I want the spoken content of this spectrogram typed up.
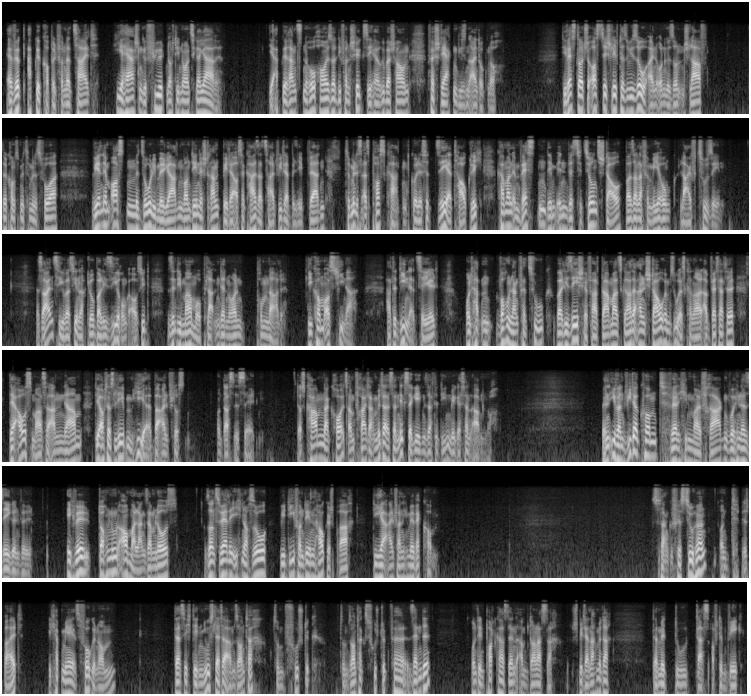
Er wirkt abgekoppelt von der Zeit, hier herrschen gefühlt noch die 90er Jahre. Die abgeranzten Hochhäuser, die von Schilksee herüberschauen, verstärken diesen Eindruck noch. Die westdeutsche Ostsee schläft ja sowieso einen ungesunden Schlaf, so kommt es mir zumindest vor, während im Osten mit Soli-Milliarden mondäne Strandbäder aus der Kaiserzeit wiederbelebt werden, zumindest als Postkartenkulisse sehr tauglich, kann man im Westen dem Investitionsstau bei seiner Vermehrung live zusehen. Das Einzige, was hier nach Globalisierung aussieht, sind die Marmorplatten der neuen Promenade. Die kommen aus China, hatte Dean erzählt, und hatten wochenlang Verzug, weil die Seeschifffahrt damals gerade einen Stau im Suezkanal abwetterte, der Ausmaße annahm, die auch das Leben hier beeinflussten. Und das ist selten. Das Kamener Kreuz am Freitagmittag ist da nichts dagegen, sagte Dean mir gestern Abend noch. Wenn Ivan wiederkommt, werde ich ihn mal fragen, wohin er segeln will. Ich will doch nun auch mal langsam los, Sonst werde ich noch so wie die, von denen Hauke sprach, die hier einfach nicht mehr wegkommen. So, danke fürs Zuhören und bis bald. Ich habe mir jetzt vorgenommen, dass ich den Newsletter am Sonntag zum Frühstück, zum Sonntagsfrühstück versende und den Podcast dann am Donnerstag, später Nachmittag, damit du das auf dem Weg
